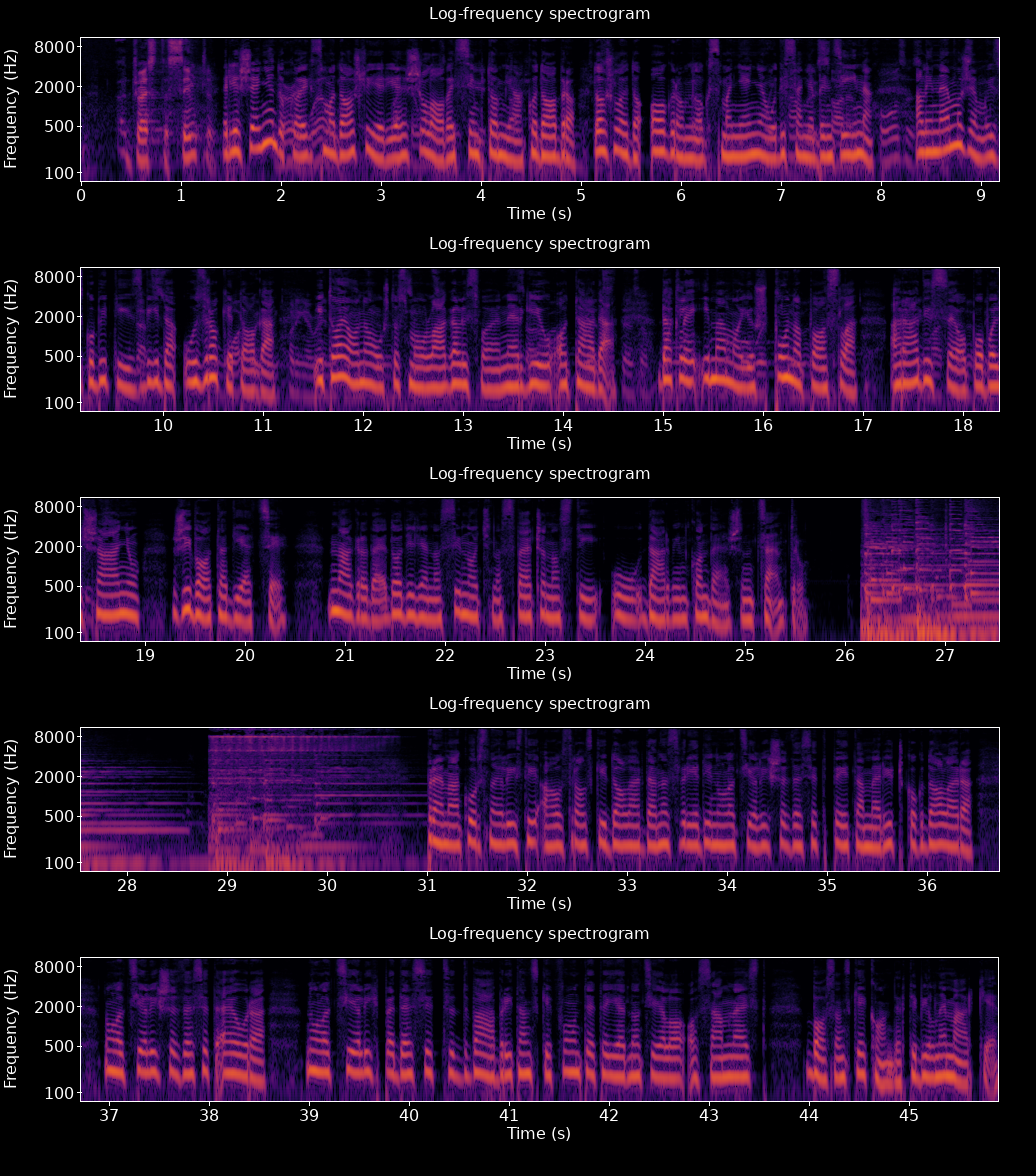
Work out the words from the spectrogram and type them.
Rješenje do kojeg smo došli je riješilo ovaj simptom jako dobro. Došlo je do ogromnog smanjenja udisanja benzina, ali ne možemo izgubiti iz vida uzroke toga i to je ono u što smo ulagali svoju energiju od tada. Dakle, imamo još puno posla, a radi se o poboljšanju života djece. Nagrada je dodijeljena sinoć na svečanosti u Darwin Convention centru. Prema kursnoj listi australski dolar danas vrijedi 0,65 američkog dolara, 0,60 eura, 0,52 britanske funte te 1,18 bosanske konvertibilne marke.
